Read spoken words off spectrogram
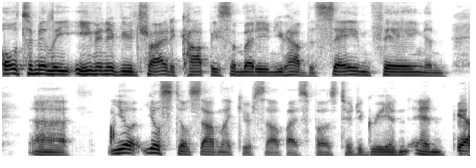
ultimately even if you try to copy somebody and you have the same thing and uh, you'll you'll still sound like yourself i suppose to a degree. And and yeah.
